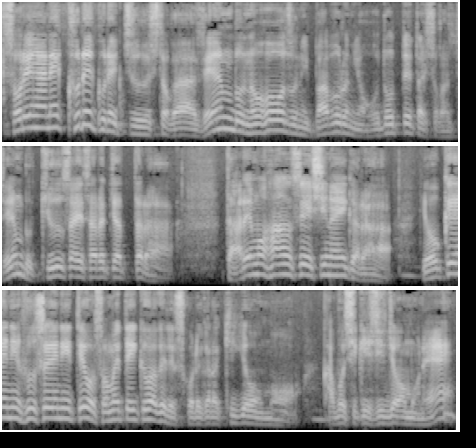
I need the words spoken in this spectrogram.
それがね、くれくれちゅう人が全部のほうずにバブルに踊ってた人が全部救済されちゃったら、誰も反省しないから、余計に不正に手を染めていくわけです。これから企業も、株式市場もね。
